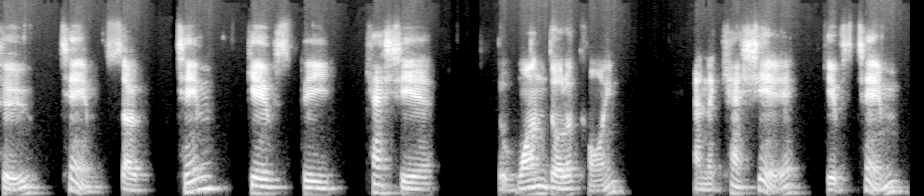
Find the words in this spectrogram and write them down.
to Tim. So Tim gives the cashier the one dollar coin, and the cashier gives Tim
